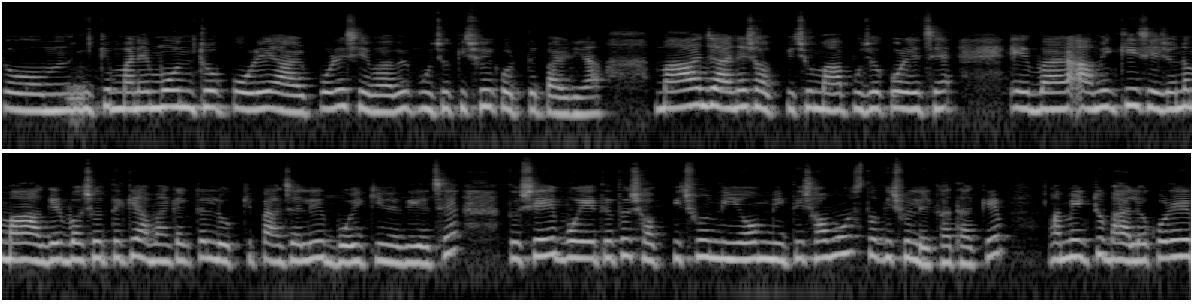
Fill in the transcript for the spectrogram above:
তো মানে মন্ত্র পড়ে, আর পড়ে সেভাবে পুজো কিছুই করতে পারি না। মা জানে সব কিছু মা পুজো করেছে। এবার আমি কি সেই জন্য মা আগের বছর থেকে আমাকে একটা লক্ষ্মী পাঁচালির বই কিনে দিয়েছে। তো সেই বইয়েতে তো সব কিছু নিয়ম, নীতি, সমস্ত কিছু লেখা থাকে। আমি একটু ভালো করে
